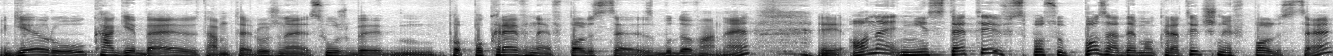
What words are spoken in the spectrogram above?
GRU, KGB, tam te różne służby pokrewne w Polsce zbudowane. Y, one niestety w sposób pozademokratyczny w Polsce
